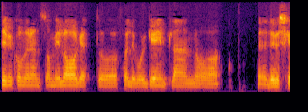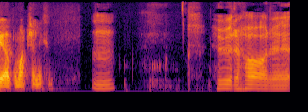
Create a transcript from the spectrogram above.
det vi kommer överens om i laget och följer vår gameplan och eh, det vi ska göra på matchen. Liksom. Mm. Hur har, eh,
